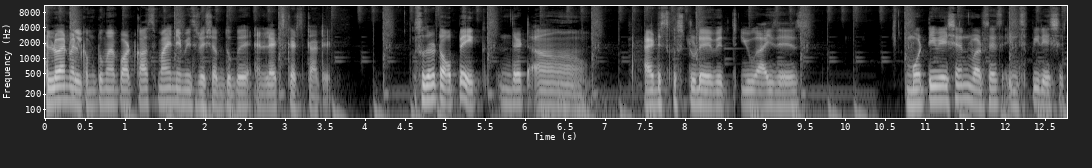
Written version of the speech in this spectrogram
Hello and welcome to my podcast. My name is Rishabh Dubey, and let's get started. So, the topic that uh, I discussed today with you guys is motivation versus inspiration.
